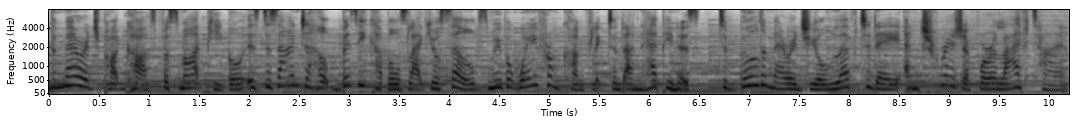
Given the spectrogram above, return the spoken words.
The Marriage Podcast for Smart People is designed to help busy couples like yourselves move away from conflict and unhappiness to build a marriage you'll love today and treasure for a lifetime.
